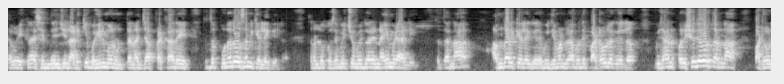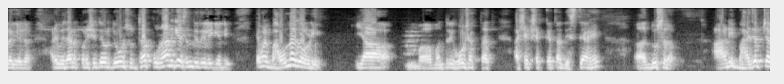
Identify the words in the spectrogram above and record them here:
त्यामुळे एकनाथ शिंदेची लाडकी बहीण म्हणून त्यांना ज्या प्रकारे त्याचं पुनर्वसन केलं गेलं त्यांना लोकसभेची उमेदवारी नाही मिळाली तर त्यांना आमदार केलं गेलं विधिमंडळामध्ये पाठवलं गेलं विधान परिषदेवर त्यांना पाठवलं गेलं. आणि विधान परिषदेवर देऊन सुद्धा पुन्हा आणखी संधी दिली गेली. त्यामुळे भावना गवळी या मंत्री होऊ शकतात अशी एक शक्यता दिसते आहे. दुसरं आणि भाजपच्या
